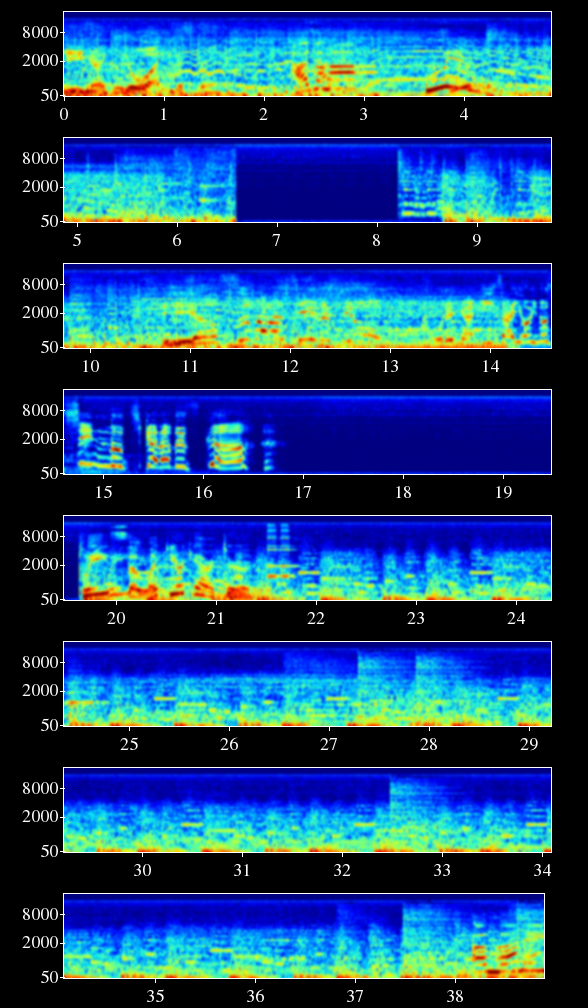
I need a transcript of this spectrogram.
意外と弱いんですね。狭間ウィンいや素晴らしいですよこれがいざよいの真の力ですか Please select your character. Amane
